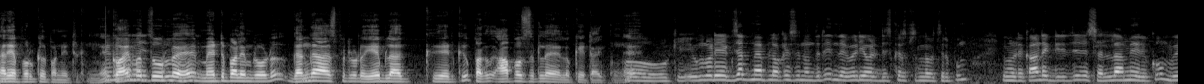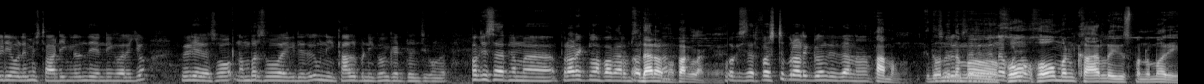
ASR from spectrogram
நிறைய பொருட்கள் பண்ணிட்டு இருக்குங்க. கோயம்புத்தூர்ல மேட்டுப்பாளையம் ரோடு கங்கா ஹாஸ்பிட்டலோட ஏ பிளாக் இருக்கு. பக்கத்து ஆப்போசிட்ல லொக்கேட் ஆகிக்குங்க ஓ ஓகே இவங்களுடைய எக்ஸாக்ட் மேப் லொகேஷன் வந்துட்டு இந்த வீடியோட டிஸ்கிரிப்ஷனில் வச்சிருப்போம். இவங்களுடைய காண்டாக்ட் டீட்டெயில்ஸ் எல்லாமே இருக்கும். வீடியோலையுமே ஸ்டார்டிங்லேருந்து எண்டிங் வரைக்கும் வீடியோ ஷோ நம்பர் ஷோ ஆகிட்டே இருக்கும். நீங்கள் கால் பண்ணிக்கோங்க கேட்டு தெரிஞ்சுக்கோங்க. ஓகே சார் நம்ம ப்ராடக்ட்லாம் பார்க்க ஆரம்பிச்சோம் பார்க்கலாங்க. ஓகே சார் ஃபர்ஸ்ட் ப்ராடக்ட் வந்து இதுதானா? ஆமாங்க. இது வந்து நம்ம ஹோ ஹோம் அண்ட் காரில் யூஸ் பண்ணுற மாதிரி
